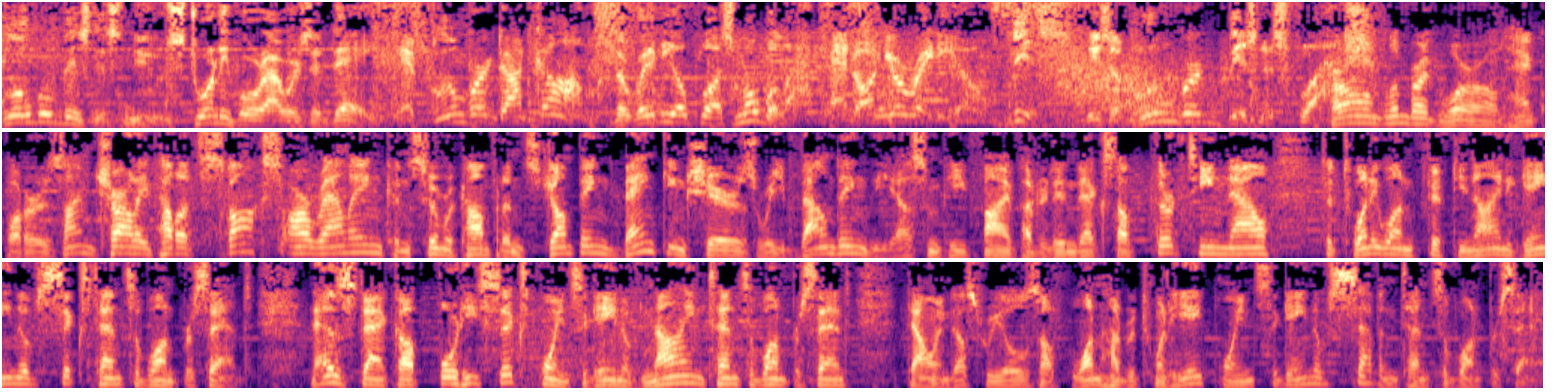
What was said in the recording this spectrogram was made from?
global business news 24 hours a day at Bloomberg.com, the Radio Plus mobile app, and on your radio. This is a Bloomberg Business Flash. From Bloomberg World headquarters, I'm Charlie Pellett. Stocks are rallying, consumer confidence jumping, banking shares rebounding. The S&P 500 index up 13 now to 2159, a gain of six tenths of one percent. Nasdaq up 46 points, a gain of nine tenths of one percent. Dow Industrials up 128 points, a gain of 7 tenths of 1%.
